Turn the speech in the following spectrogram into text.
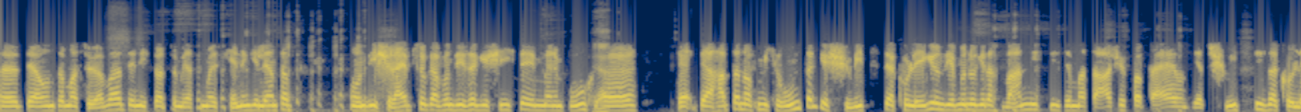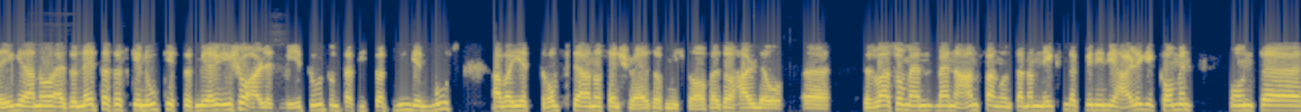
äh, der unser Masseur war, den ich dort zum ersten Mal kennengelernt habe. Und ich schreibe sogar von dieser Geschichte in meinem Buch. Ja. Äh, der, der hat dann auf mich runtergeschwitzt, der Kollege, und ich habe mir nur gedacht, wann ist diese Massage vorbei? Und jetzt schwitzt dieser Kollege auch noch. Also nicht, dass es genug ist, dass mir eh schon alles wehtut und dass ich dort hingehen muss, aber jetzt tropft er auch noch sein Schweiß auf mich drauf. Also hallo. Äh, das war so mein, mein Anfang. Und dann am nächsten Tag bin ich in die Halle gekommen und äh,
